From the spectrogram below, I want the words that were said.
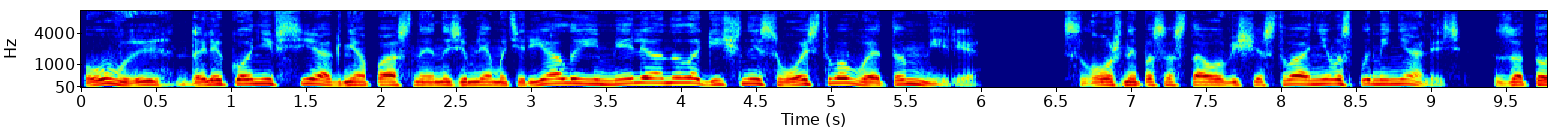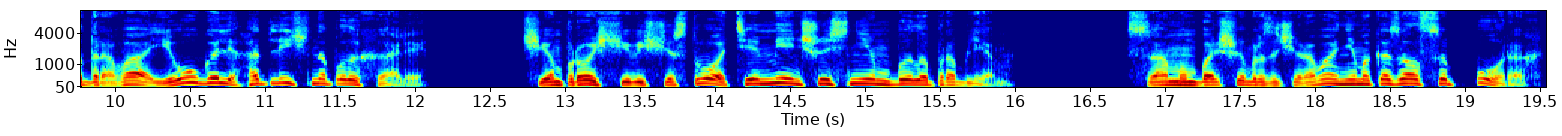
Увы, далеко не все огнеопасные на Земле материалы имели аналогичные свойства в этом мире. Сложные по составу вещества не воспламенялись, зато дрова и уголь отлично полыхали. Чем проще вещество, тем меньше с ним было проблем. Самым большим разочарованием оказался порох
